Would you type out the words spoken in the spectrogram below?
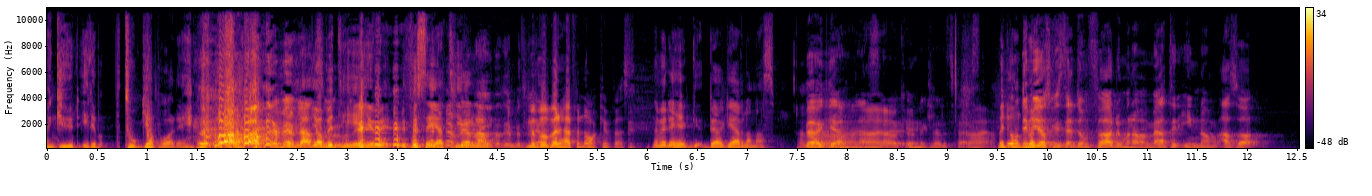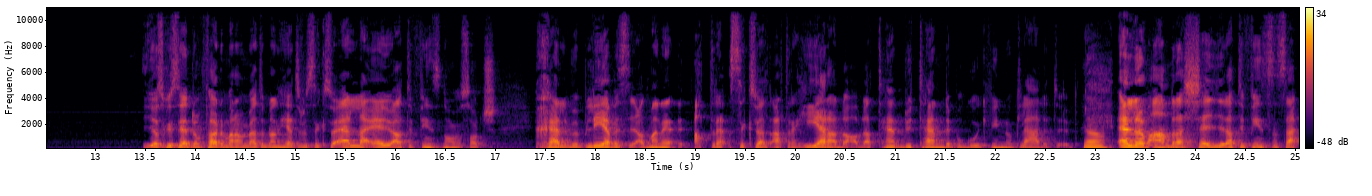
Men gud, är det, tog jag på dig? jag beter ju mig, du får säga Jag till mig. beter Men vad var det här för nakenfest? Nej men det är bögjävlarnas. Bögen, Ah, okej. underklädesfest. Ah, ja. Men Nej men jag skulle säga att de fördomarna man möter inom, alltså Jag skulle säga att de fördomarna man möter bland heterosexuella är ju att det finns någon sorts självupplevelse i att man är attra- sexuellt attraherad av det, att du tänder på att gå i kvinnokläder typ. Ja. Eller av andra tjejer, att det finns en så här.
